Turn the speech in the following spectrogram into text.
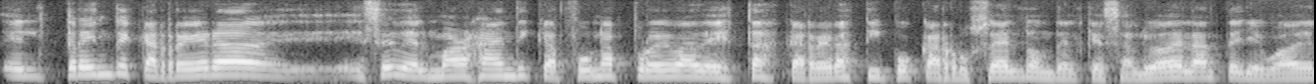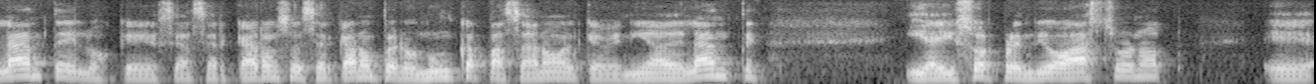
el tren de carrera, ese del Mar Handicap, fue una prueba de estas carreras tipo carrusel, donde el que salió adelante llegó adelante, los que se acercaron se acercaron, pero nunca pasaron el que venía adelante. Y ahí sorprendió Astronaut. Eh,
